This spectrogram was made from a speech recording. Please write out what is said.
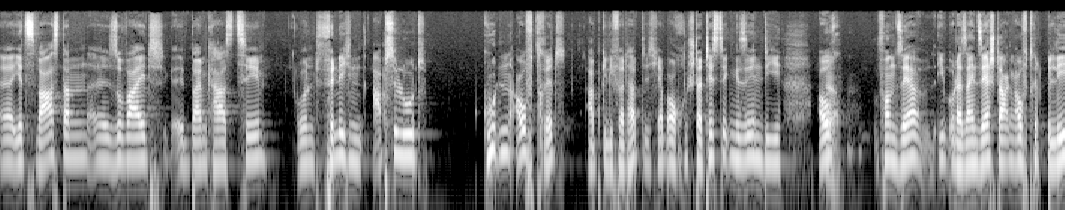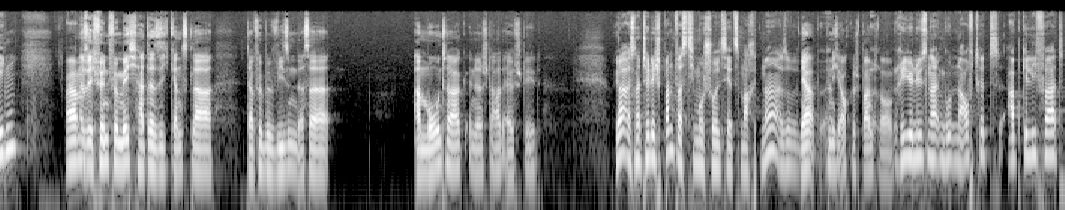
Äh, jetzt war es dann äh, soweit äh, beim KSC und finde ich einen absolut guten Auftritt abgeliefert hat. Ich habe auch Statistiken gesehen, die auch ja. von sehr oder seinen sehr starken Auftritt belegen. Ähm, also ich finde, für mich hat er sich ganz klar dafür bewiesen, dass er am Montag in der Startelf steht. Ja, ist natürlich spannend, was Timo Schulz jetzt macht, ne? Also, ja, bin ich auch gespannt drauf. Rio Nüssen hat einen guten Auftritt abgeliefert.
